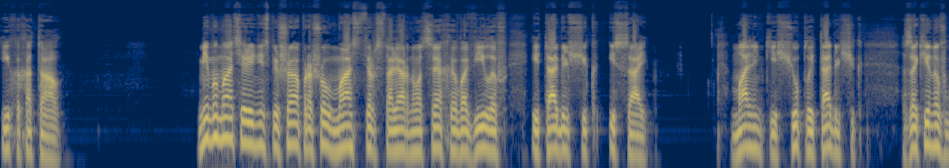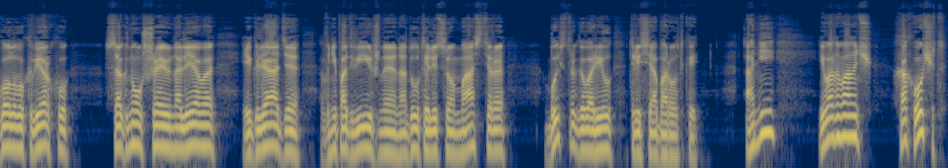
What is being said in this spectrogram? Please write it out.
и хохотал. Мимо матери не спеша прошел мастер столярного цеха Вавилов и табельщик Исай. Маленький щуплый табельщик, закинув голову кверху, согнул шею налево и, глядя в неподвижное, надутое лицо мастера, быстро говорил, тряся бородкой. — Они, Иван Иванович, хохочут.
